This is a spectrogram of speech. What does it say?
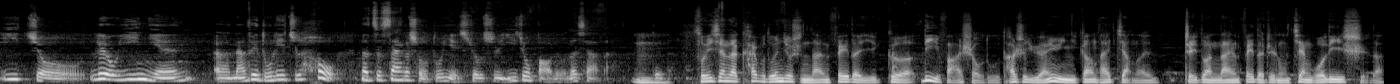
一九六一年，呃，南非独立之后，那这三个首都也就是依旧保留了下来。嗯，对的。所以现在开普敦就是南非的一个立法首都，它是源于你刚才讲的这段南非的这种建国历史的。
